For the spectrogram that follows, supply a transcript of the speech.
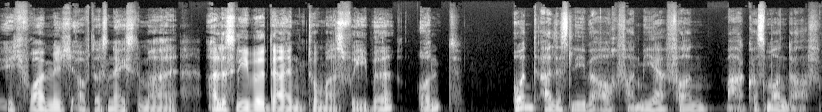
Ich freue mich auf das nächste Mal. Alles Liebe, dein Thomas Friebe und Und alles Liebe auch von mir, von Markus Mondorf.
